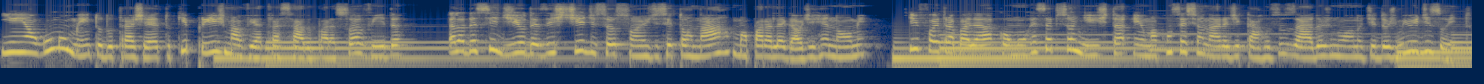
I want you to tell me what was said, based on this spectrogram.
e, em algum momento do trajeto que Prisma havia traçado para sua vida, ela decidiu desistir de seus sonhos de se tornar uma paralegal de renome e foi trabalhar como recepcionista em uma concessionária de carros usados no ano de 2018.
